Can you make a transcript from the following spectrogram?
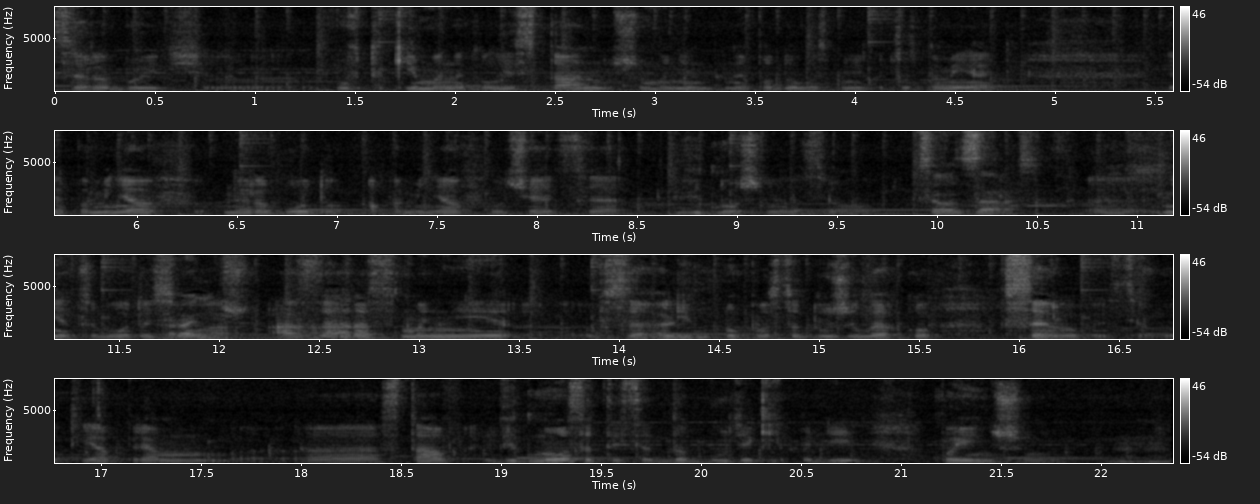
це робити. Е, Був такий в мене колись стан, що мені не подобалось, мені хотілося поміняти. Я поміняв не роботу, а поміняв, виходить, відношення до цього. Це от зараз. Е, ні, це було до цього. Раніше. А Ага. зараз мені взагалі ну, просто дуже легко все робиться. От я прям е, став відноситися до будь-яких подій по-іншому. Мгм.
